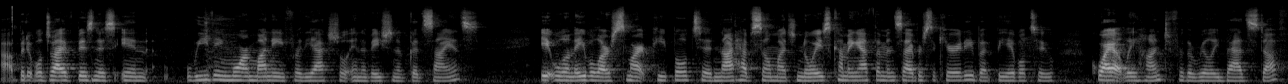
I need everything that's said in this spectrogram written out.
uh, but it will drive business in leaving more money for the actual innovation of good science. It will enable our smart people to not have so much noise coming at them in cybersecurity, but be able to quietly hunt for the really bad stuff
